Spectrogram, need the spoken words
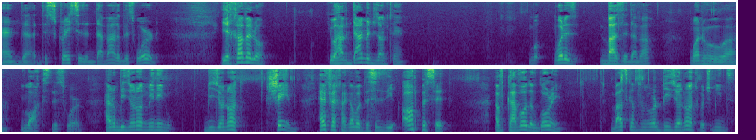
and uh, disgraces davar, this word. Yechavelo, he will have damage done to him. What is bazle davar? One who uh, mocks this word. Meaning bizonot, shame. This is the opposite of kavod, of glory. Baz comes from the word bizonot, which means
